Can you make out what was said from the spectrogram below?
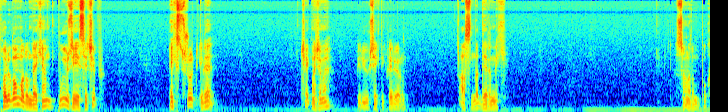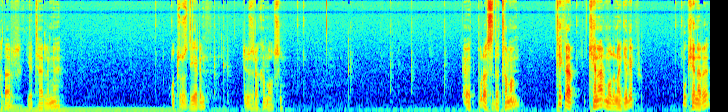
Poligon modundayken bu yüzeyi seçip Extrude ile çekmeceme bir yükseklik veriyorum. Aslında derinlik. Sanırım bu kadar yeterli mi? 30 diyelim. Düz rakam olsun. Evet burası da tamam. Tekrar kenar moduna gelip bu kenarı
